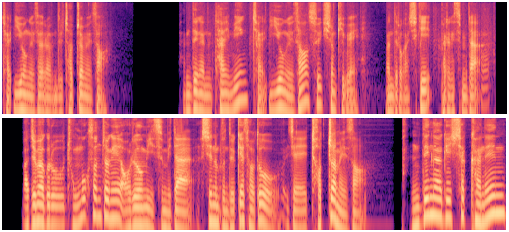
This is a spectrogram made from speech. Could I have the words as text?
잘 이용해서 여러분들 저점에서 반등하는 타이밍 잘 이용해서 수익 실현 기회 만들어 가시기 바라겠습니다. 마지막으로 종목 선정에 어려움이 있습니다 하시는 분들께서도 이제 저점에서 반등하기 시작하는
